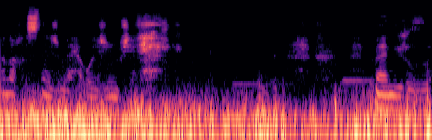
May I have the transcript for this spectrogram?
أنا خاصني نجمع حوايجي ونمشي بحالي ما عنديش الزهر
